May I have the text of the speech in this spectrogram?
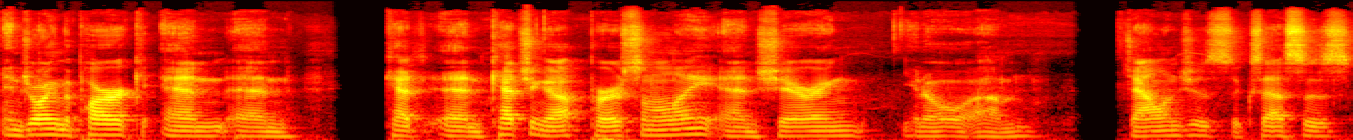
enjoying the park and and catch and catching up personally and sharing, you know, um, challenges, successes,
